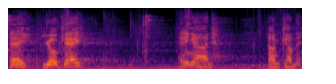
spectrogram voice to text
Hey, you okay? Hang on. I'm coming.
